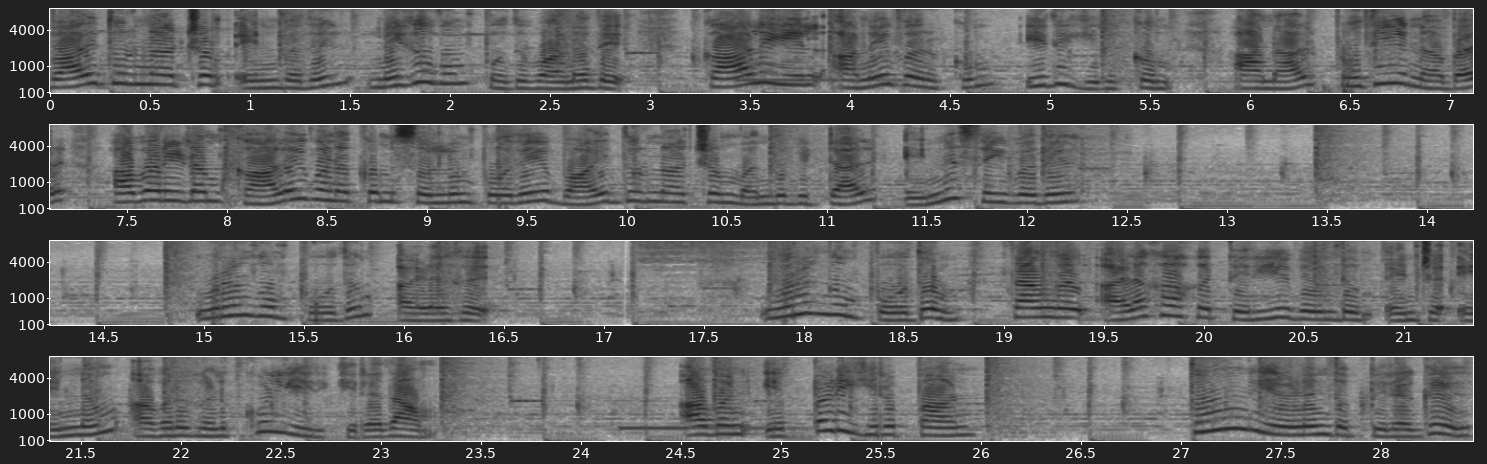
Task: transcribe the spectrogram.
வாய் துர்நாற்றம் என்பது மிகவும் பொதுவானது. காலையில் அனைவருக்கும் இது இருக்கும். ஆனால் புதிய நபர் அவரிடம் காலை வணக்கம் சொல்லும் போதே வாய் துர்நாற்றம் வந்துவிட்டால் என்ன செய்வது? உறங்கும் போதும் அழகு. உறங்கும் போதும் தாங்கள் அழகாக தெரிய வேண்டும் என்ற எண்ணம் அவர்களுக்குள் இருக்கிறதாம். அவன் எப்படி இருப்பான்? தூங்கி எழுந்த பிறகு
